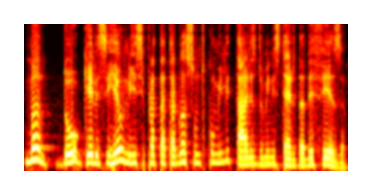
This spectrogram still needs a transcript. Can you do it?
mandou que ele se reunisse para tratar do assunto com militares do Ministério da Defesa.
